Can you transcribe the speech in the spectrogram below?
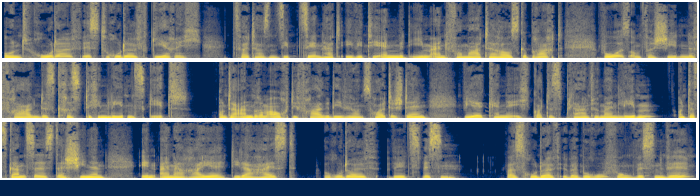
Und Rudolf ist Rudolf Gehrig. 2017 hat EWTN mit ihm ein Format herausgebracht, wo es um verschiedene Fragen des christlichen Lebens geht. Unter anderem auch die Frage, die wir uns heute stellen, wie erkenne ich Gottes Plan für mein Leben? Und das Ganze ist erschienen in einer Reihe, die da heißt Rudolf will's wissen. Was Rudolf über Berufung wissen will,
